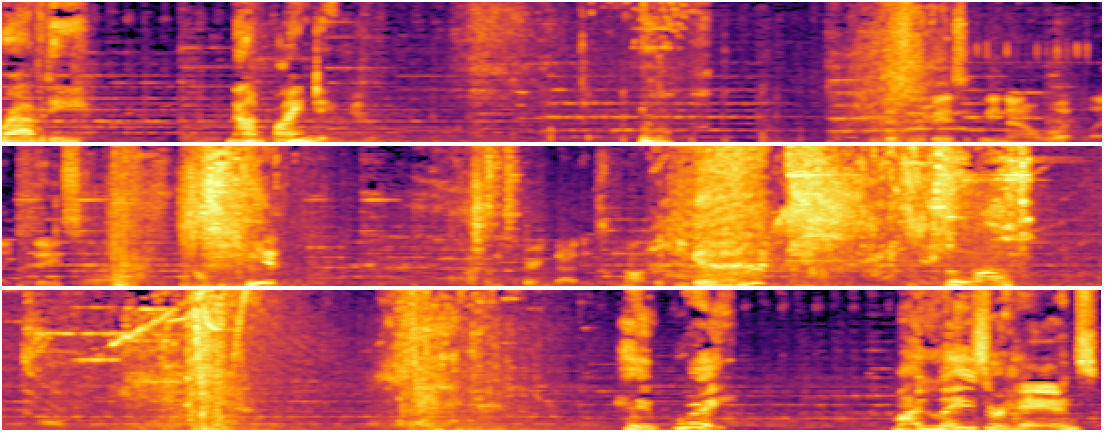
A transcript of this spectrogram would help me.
Gravity. Not binding. This is basically now what like they saw. Considering that is not the keyboard. Hey, wait! My laser hands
